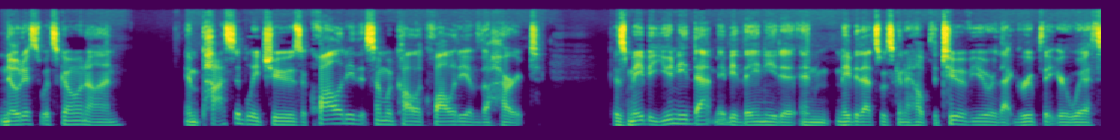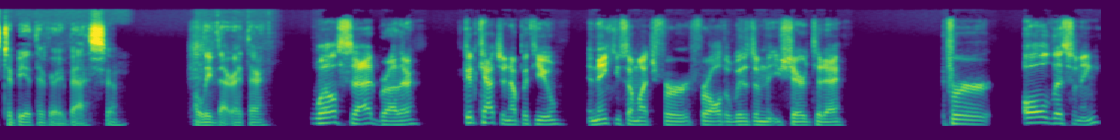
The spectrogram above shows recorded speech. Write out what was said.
notice what's going on, and possibly choose a quality that some would call a quality of the heart. Because maybe you need that, maybe they need it, and maybe that's what's going to help the two of you or that group that you're with to be at their very best. So I'll leave that right there. Well said, brother. Good catching up with you. And thank you so much for for all the wisdom that you shared today. For all listening,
